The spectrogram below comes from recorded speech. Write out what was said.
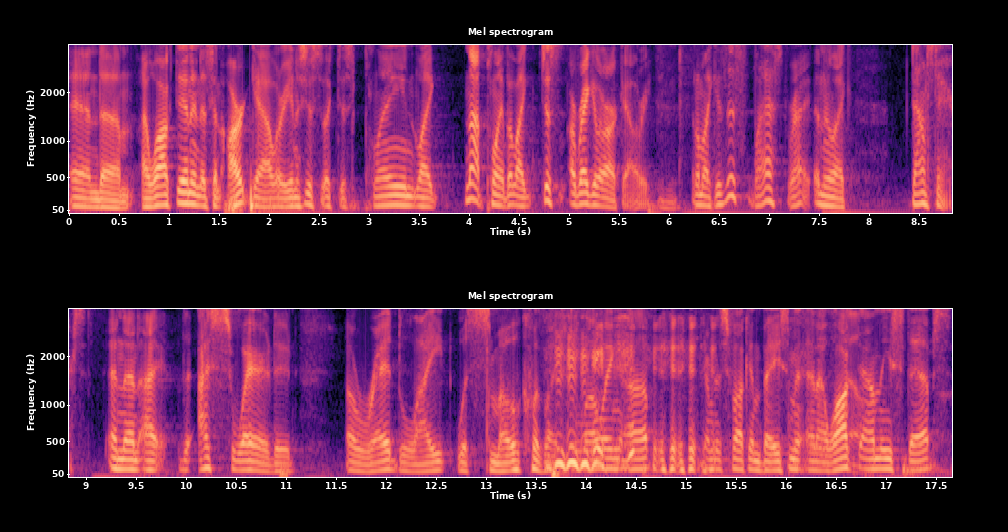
And um, I walked in and it's an art gallery and it's just like just plain, like not plain, but like just a regular art gallery. And I'm like, is this last right? And they're like, downstairs. And then I, I swear, dude, a red light with smoke was like blowing up from this fucking basement. And I walked down these steps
